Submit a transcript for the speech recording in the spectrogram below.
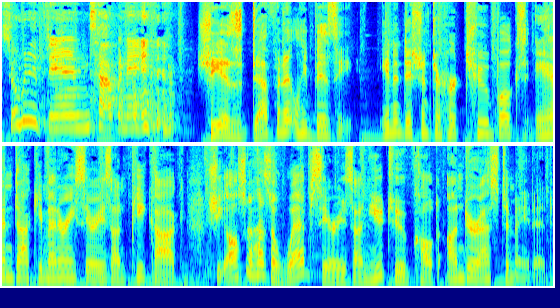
so many things happening. She is definitely busy. In addition to her two books and documentary series on Peacock, she also has a web series on YouTube called Underestimated.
